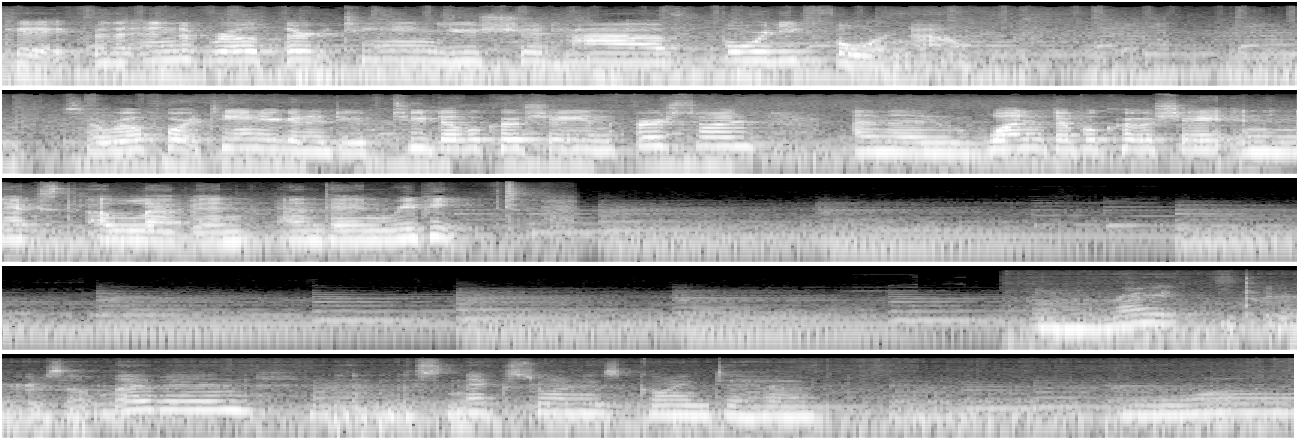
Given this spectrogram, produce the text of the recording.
Okay, for the end of row 13 you should have 44 now. So row 14, you're gonna do two double crochet in the first one, and then one double crochet in the next 11, and then repeat. All right, there's 11, and this next one is going to have one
